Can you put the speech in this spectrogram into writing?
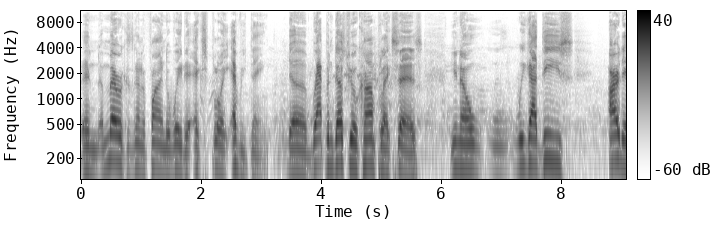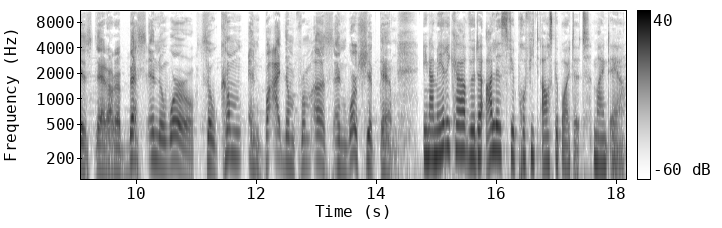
and America's going to find a way to exploit everything. The rap industrial complex says, you know, we got these artists that are the best in the world. So come and buy them from us and worship them. In Amerika würde alles für Profit ausgebeutet, meint er.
